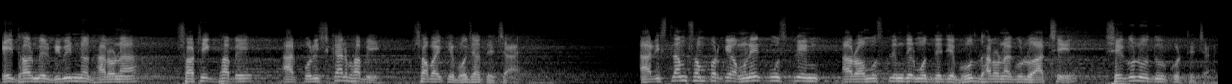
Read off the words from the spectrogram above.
এই ধর্মের বিভিন্ন ধারণা সঠিকভাবে আর পরিষ্কারভাবে সবাইকে বোঝাতে চায়। আর ইসলাম সম্পর্কে অনেক মুসলিম আর অমুসলিমদের মধ্যে যে ভুল ধারণাগুলো আছে, সেগুলো দূর করতে চায়।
